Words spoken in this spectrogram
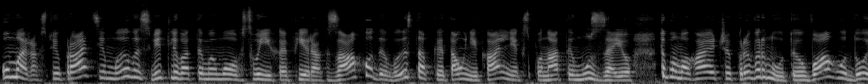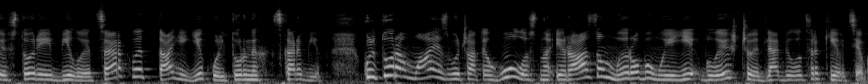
У межах співпраці ми висвітлюватимемо в своїх ефірах заходи, виставки та унікальні експонати музею, допомагаючи привернути увагу до історії Білої церкви та її культурних скарбів. Культура має звучати голосно і разом ми робимо її ближчою для білоцерківців.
